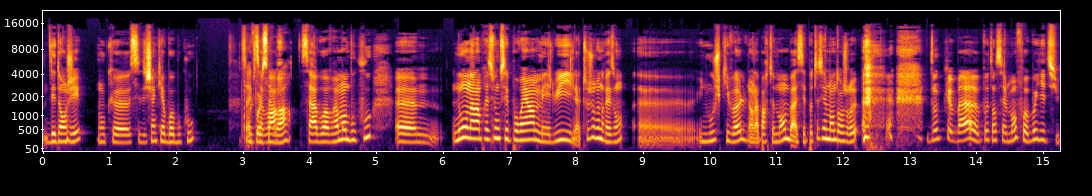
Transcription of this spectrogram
des dangers. Donc c'est des chiens qui aboient beaucoup. Ça, il faut, le savoir. Ça aboie vraiment beaucoup. Euh, nous, on a l'impression que c'est pour rien, mais lui, il a toujours une raison. Euh, une mouche qui vole dans l'appartement, bah, c'est potentiellement dangereux. Donc, bah, potentiellement, faut aboyer dessus.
